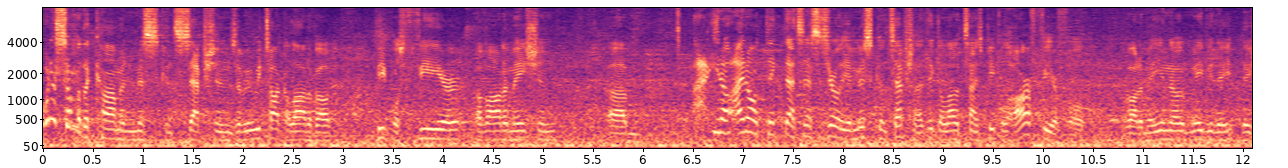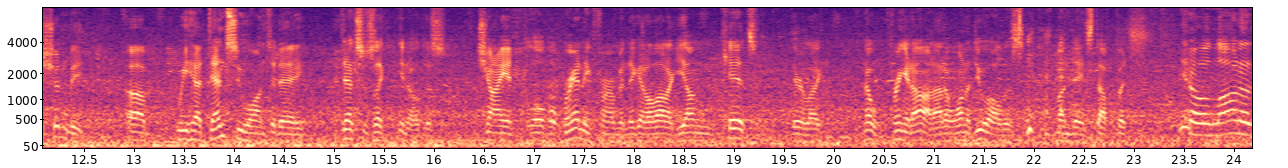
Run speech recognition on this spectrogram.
What are some of the common misconceptions? I mean, we talk a lot about people's fear of automation. Um, I, you know, I don't think that's necessarily a misconception. I think a lot of times people are fearful of automation, even though maybe they, they shouldn't be. Uh, we had Dentsu on today. Dentsu's like, you know, this giant global branding firm and they got a lot of young kids. They're like, no, bring it on. I don't want to do all this mundane stuff. But, you know, a lot of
